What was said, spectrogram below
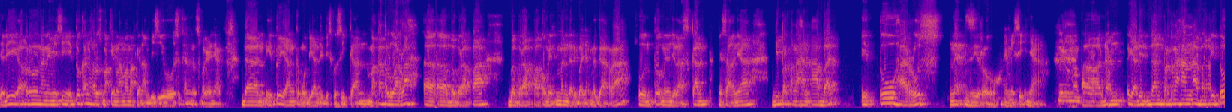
Jadi uh, penurunan emisi itu kan harus makin lama makin ambisius dan sebagainya. Dan itu yang kemudian didiskusikan. Maka keluarlah uh, uh, beberapa beberapa komitmen dari banyak negara untuk menjelaskan misalnya di pertengahan abad itu harus net zero emisinya. Uh, dan ya di, dan pertengahan abad itu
